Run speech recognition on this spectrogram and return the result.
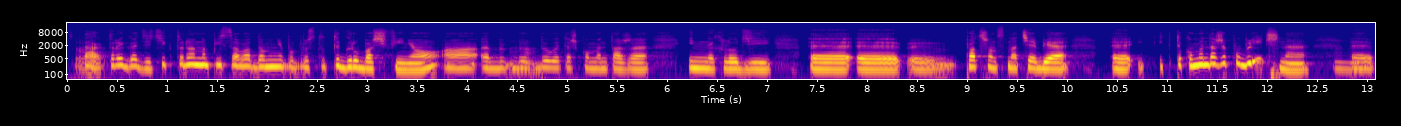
Co? Tak, trojga dzieci, która napisała do mnie po prostu ty gruba świnio, a e, były też komentarze innych ludzi, e, e, e patrząc na ciebie, E, I to komentarze publiczne, mhm.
